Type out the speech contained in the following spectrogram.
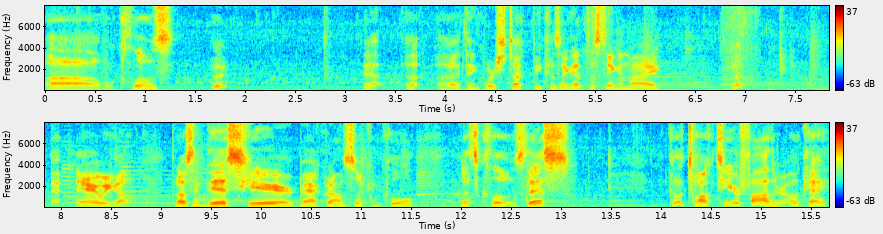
uh, we'll close. Yeah, uh, I think we're stuck because I got this thing in my... Uh, there we go. But I was thinking this here, background's looking cool. Let's close this. Go talk to your father. Okay.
